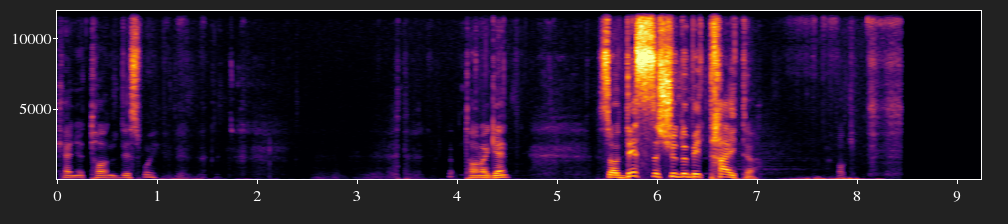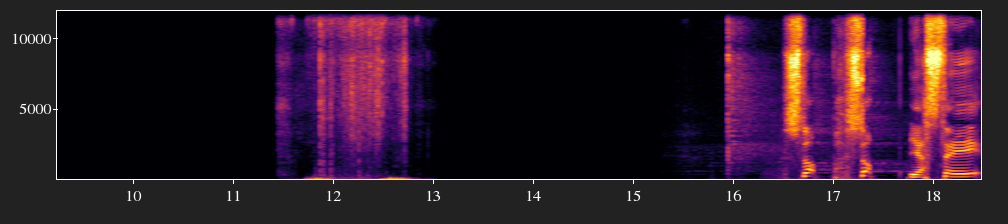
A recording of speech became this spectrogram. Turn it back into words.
Can you turn this way? Turn again. So this should be tighter. Okay. Stop, stop. Yeah, stay.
